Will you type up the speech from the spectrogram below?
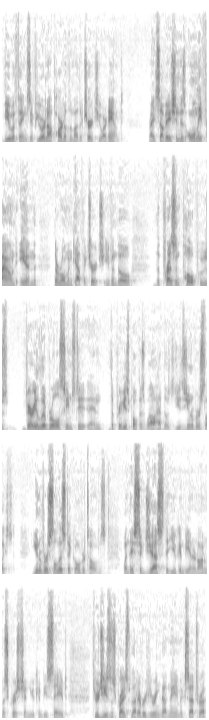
view of things, if you are not part of the mother church, you are damned. Right? Salvation is only found in the Roman Catholic Church, even though the present Pope, who's very liberal, seems to, and the previous Pope as well, had those universalist, universalistic overtones when they suggest that you can be an anonymous Christian, you can be saved through Jesus Christ without ever hearing that name, etc.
